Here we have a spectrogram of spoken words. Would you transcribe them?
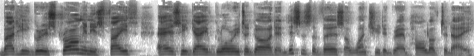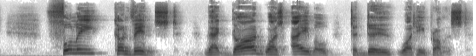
but he grew strong in his faith as he gave glory to God. And this is the verse I want you to grab hold of today. Fully convinced that God was able to do what he promised.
